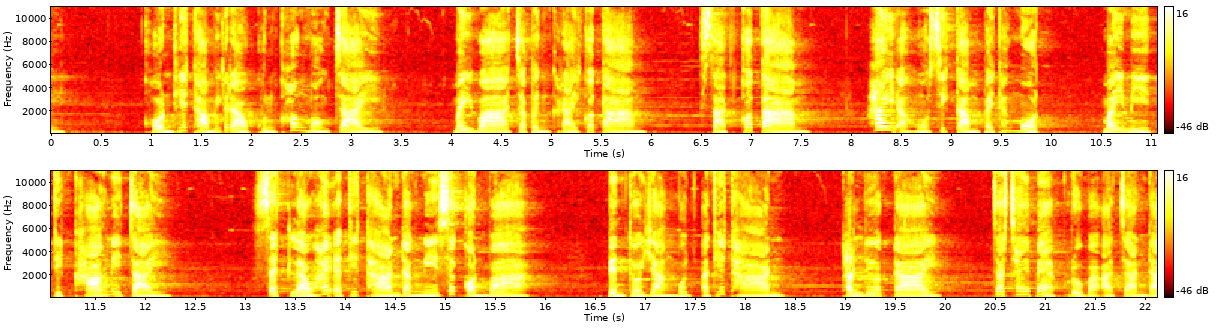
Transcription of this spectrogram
รคนที่ทำให้เราขุนข้องมองใจ ไม่ว่าจะเป็นใครก็ตาม สัตว์ก็ตาม ให้อโหสิกรรมไปทั้งหมด ไม่มีติดค้างในใจ เสร็จแล้วให้อธิษฐานดังนี้ซะก่อนว่า เป็นตัวอย่างบทอธิษฐาน ท่านเลือกได้ จะใช้แบบครูบาอาจารย์ใด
